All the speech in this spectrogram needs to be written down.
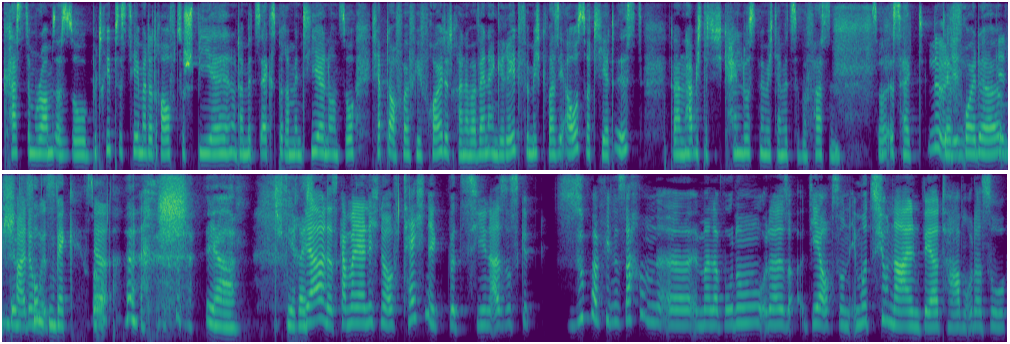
Custom ROMs, also so Betriebssysteme da drauf zu spielen und damit zu experimentieren und so. Ich habe da auch voll viel Freude dran. Aber wenn ein Gerät für mich quasi aussortiert ist, dann habe ich natürlich keine Lust mehr, mich damit zu befassen. So ist halt Nö, der die- Freude, die der Funken ist- weg. So. Ja. Ja, schwierig. Ja, und das kann man ja nicht nur auf Technik beziehen. Also es gibt super viele Sachen äh, in meiner Wohnung oder so, die ja auch so einen emotionalen Wert haben oder so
